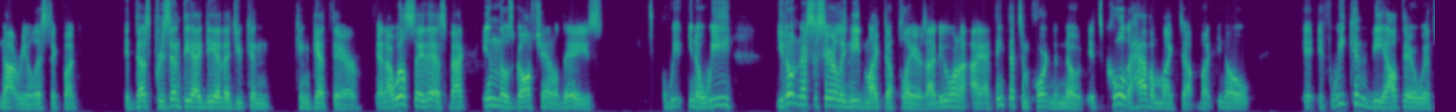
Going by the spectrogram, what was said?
not realistic, but it does present the idea that you can can get there. And I will say this: back in those Golf Channel days, we you know we you don't necessarily need mic'd up players. I do want to. I, I think that's important to note. It's cool to have them mic'd up, but you know, if we can be out there with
